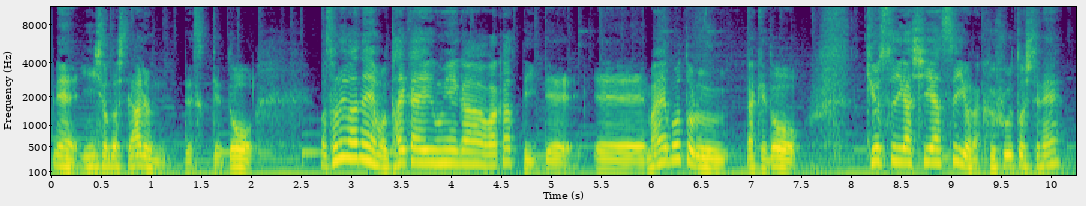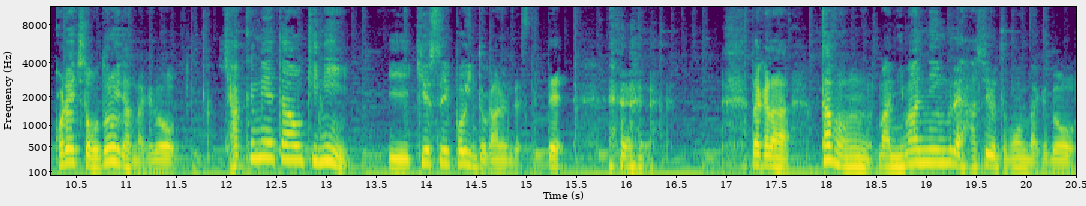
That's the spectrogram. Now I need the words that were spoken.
ね、印象としてあるんですけど、それはね、もう大会運営が分かっていて、えー、マイボトルだけど、給水がしやすいような工夫としてね、これちょっと驚いたんだけど、100メーターおきに給水ポイントがあるんですって。だから、多分、まあ、2万人ぐらい走ると思うんだけど、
